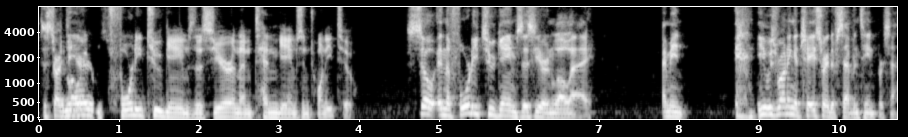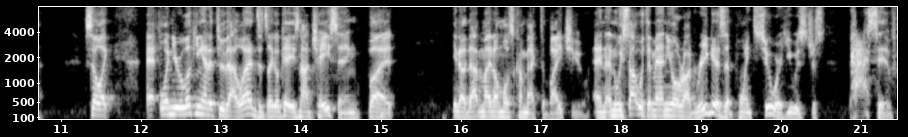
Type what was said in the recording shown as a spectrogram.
to start the year? It was 42 games this year and then 10 games in 22. So in the 42 games this year in low A, I mean, he was running a chase rate of 17%. So like eh, when you're looking at it through that lens, it's like, okay, he's not chasing, but you know, that might almost come back to bite you. And and we saw it with Emmanuel Rodriguez at points too, where he was just passive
